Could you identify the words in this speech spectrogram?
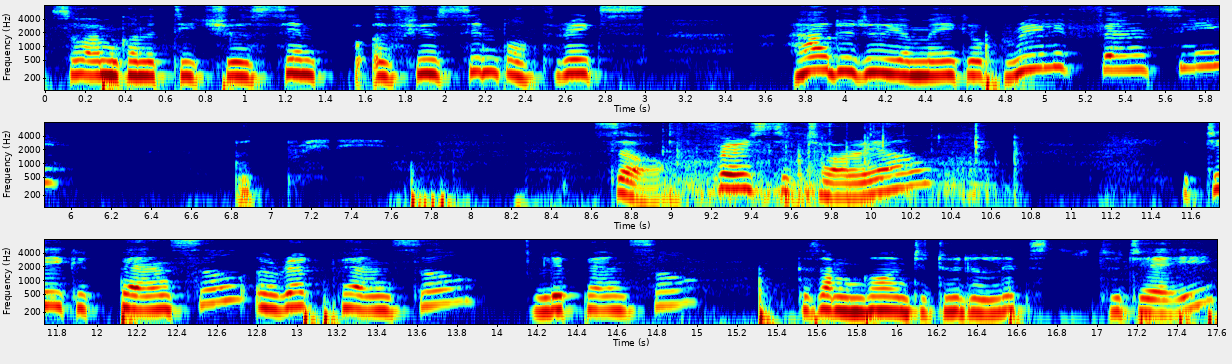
So I'm gonna teach you a, a few simple tricks how to do your makeup really fancy but pretty. So, first tutorial. You take a pencil, a red pencil, lip pencil, because I'm going to do the lips today.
